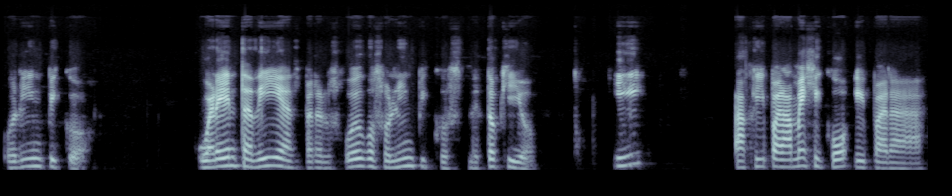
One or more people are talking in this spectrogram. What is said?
olímpico. 40 días para los Juegos Olímpicos de Tokio. Y aquí para México y para,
